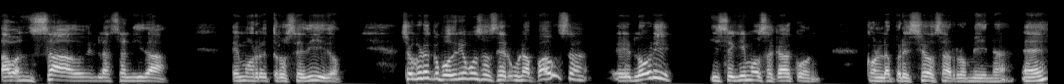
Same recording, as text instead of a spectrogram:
avanzado en la sanidad hemos retrocedido. Yo creo que podríamos hacer una pausa, eh, Lori, y seguimos acá con, con la preciosa Romina. ¿eh?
